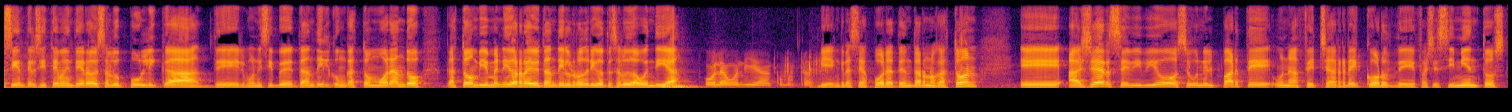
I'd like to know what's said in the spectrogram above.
presidente del Sistema Integrado de Salud Pública del municipio de Tandil, con Gastón Morando. Gastón, bienvenido a Radio Tandil. Rodrigo te saluda, buen día. Hola, buen día, ¿cómo estás? Bien, gracias por atendernos, Gastón. Eh, ayer se vivió, según el parte, una fecha récord de fallecimientos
